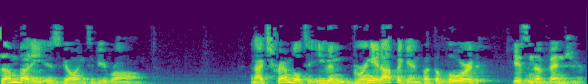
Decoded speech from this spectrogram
somebody is going to be wronged. And I tremble to even bring it up again, but the Lord is an avenger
